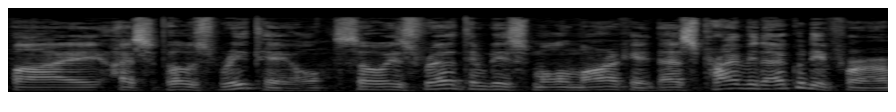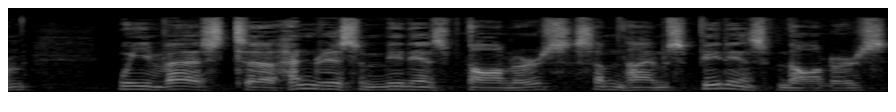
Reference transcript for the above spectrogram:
by, I suppose, retail. So it's relatively small market. As private equity firm, we invest uh, hundreds of millions of dollars, sometimes billions of dollars,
